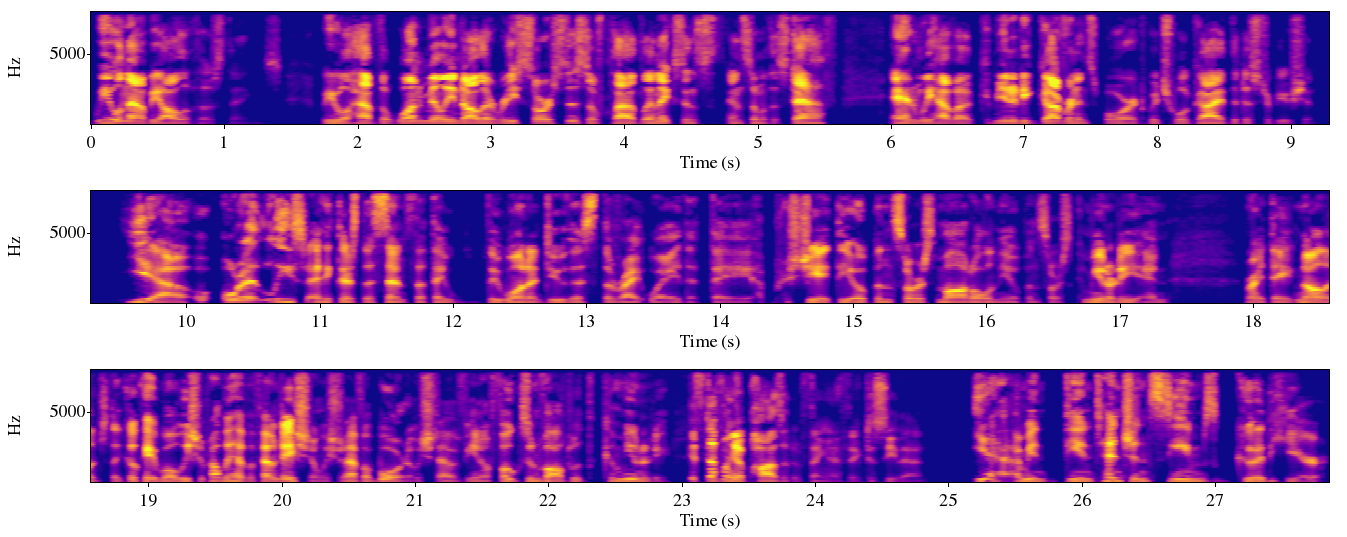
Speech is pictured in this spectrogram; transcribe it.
we will now be all of those things. We will have the $1 million resources of Cloud Linux and, and some of the staff, and we have a community governance board which will guide the distribution. Yeah, or, or, at least I think there's the sense that they they want to do this the right way, that they appreciate the open source model and the open source community, and right they acknowledge like, okay, well, we should probably have a foundation, we should have a board, and we should have you know folks involved with the community. It's definitely a positive thing, I think, to see that. Yeah, I mean, the intention seems good here.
